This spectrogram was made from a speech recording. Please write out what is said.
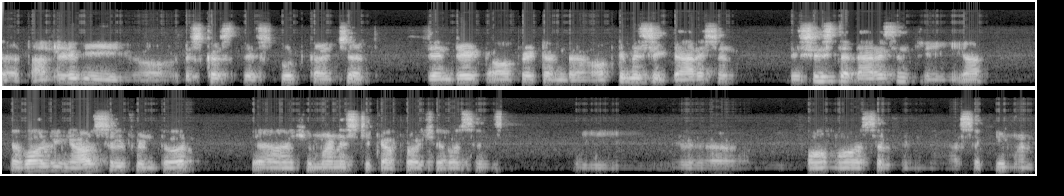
that already we uh, discussed this good culture generate operate and uh, optimistic direction. This is the direction we are evolving ourselves into a uh, humanistic approach ever since we, uh, we form ourselves in, as a human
